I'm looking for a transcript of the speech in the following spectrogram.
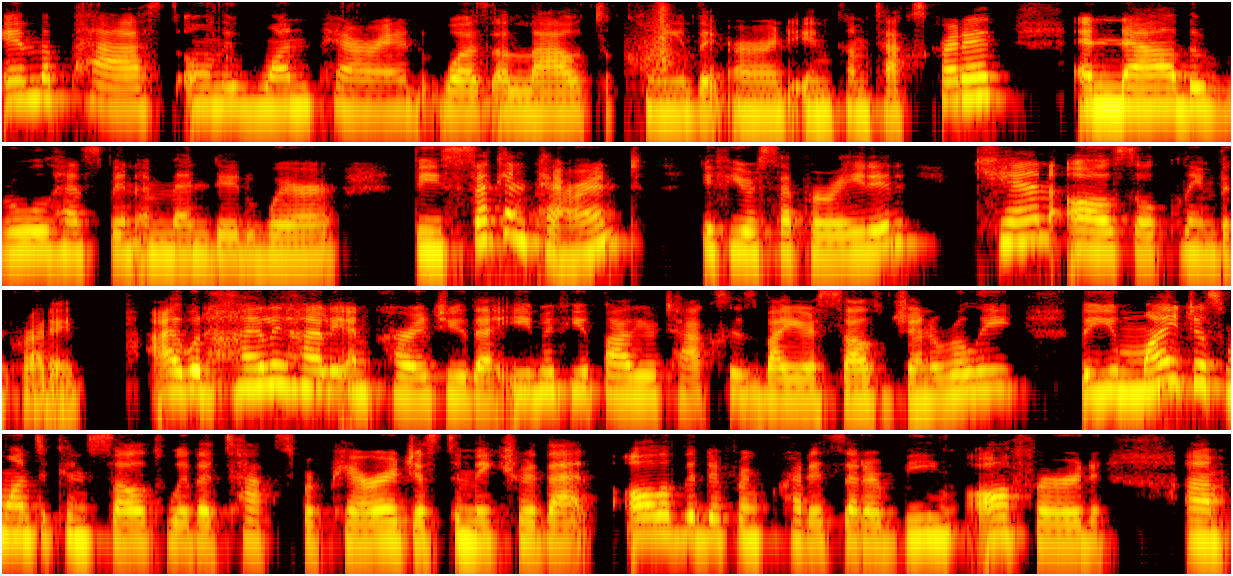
in the past, only one parent was allowed to claim the earned income tax credit. And now the rule has been amended where the second parent, if you're separated, can also claim the credit. I would highly, highly encourage you that even if you file your taxes by yourself generally, that you might just want to consult with a tax preparer just to make sure that all of the different credits that are being offered um,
